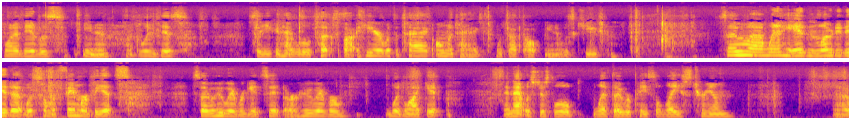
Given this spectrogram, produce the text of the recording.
what I did was, you know, I glued this so you can have a little tuck spot here with a tag on a tag, which I thought, you know, was cute. So I went ahead and loaded it up with some ephemera bits. So whoever gets it or whoever would like it. And that was just a little leftover piece of lace trim. I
